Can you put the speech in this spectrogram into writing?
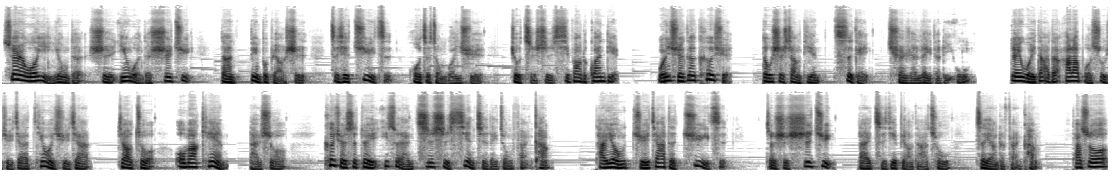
虽然我引用的是英文的诗句，但并不表示这些句子或这种文学就只是西方的观点。文学跟科学都是上天赐给全人类的礼物。对于伟大的阿拉伯数学家、天文学家叫做 Omar Khaim 来说，科学是对伊斯兰知识限制的一种反抗。他用绝佳的句子，这是诗句。”来直接表达出这样的反抗。他说：“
